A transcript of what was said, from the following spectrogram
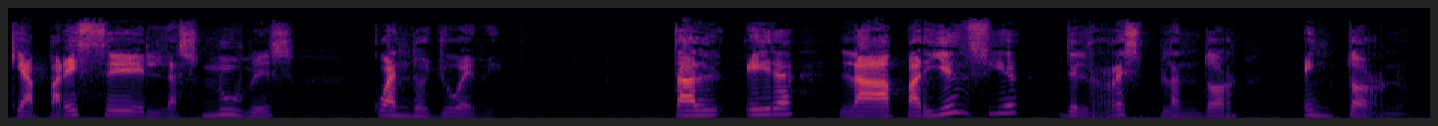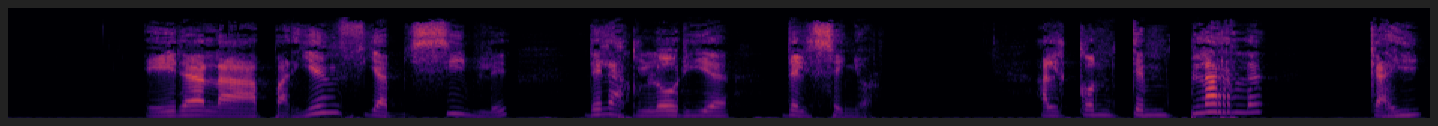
que aparece en las nubes cuando llueve. Tal era la apariencia del resplandor en torno. Era la apariencia visible de la gloria del Señor. Al contemplarla caí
